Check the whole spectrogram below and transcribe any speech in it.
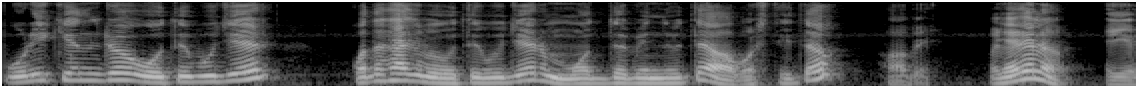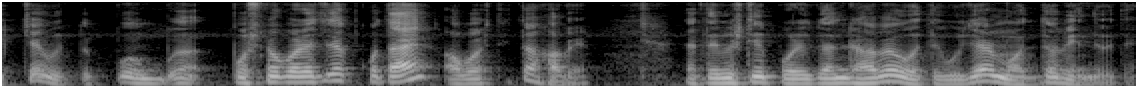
পরিকেন্দ্র অতিভুজের, কোথায় থাকবে? অতিভুজের মধ্যবিন্দুতে অবস্থিত হবে। বোঝা গেল? এই হচ্ছে। প্রশ্ন করেছে কোথায় অবস্থিত হবে। তা ত্রিভুজটির পরিকেন্দ্র হবে অতিভুজের মধ্যবিন্দুতে।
